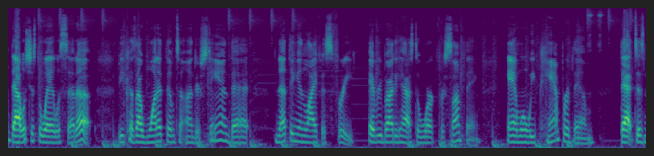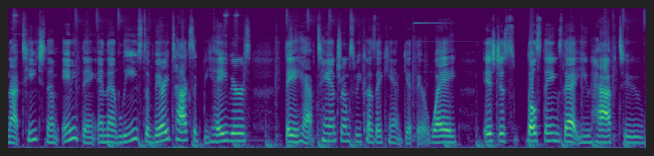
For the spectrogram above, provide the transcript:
that was just the way it was set up because I wanted them to understand that nothing in life is free. Everybody has to work for something. And when we pamper them, that does not teach them anything. And that leads to very toxic behaviors. They have tantrums because they can't get their way. It's just those things that you have to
